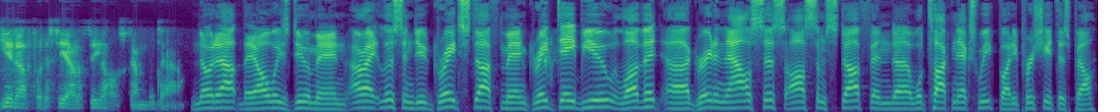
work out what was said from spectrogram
get up for the Seattle Seahawks coming to town. No doubt. They always do, man. All right. Listen, dude, great stuff, man. Great debut. Love it. Uh, great analysis. Awesome stuff. And uh, we'll talk next week, buddy. Appreciate this, pal.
